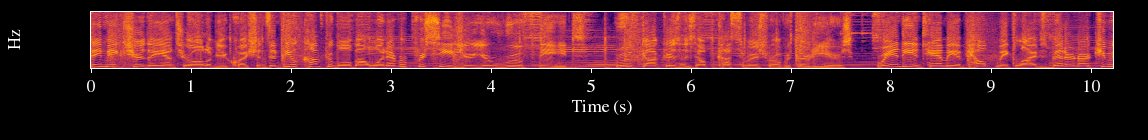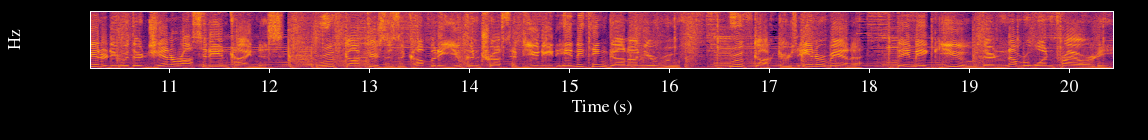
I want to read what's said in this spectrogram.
They make sure they answer all of your questions and feel comfortable about whatever procedure your roof needs. Roof Doctors has helped customers for over 30 years. Randy and Tammy have helped make lives better in our community with their generosity and kindness. Roof Doctors is a company you can trust if you need anything done on your roof. Roof Doctors in Urbana, they make you their number one priority.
